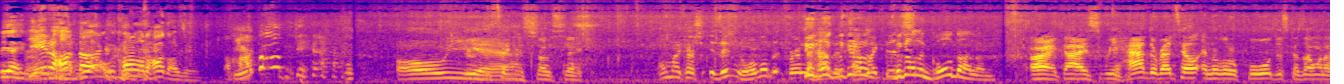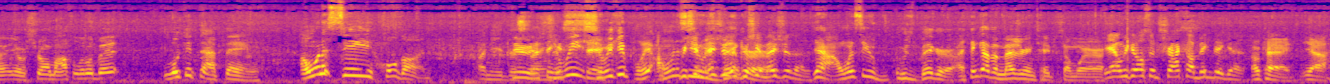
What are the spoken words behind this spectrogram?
He ate a hot dog. We call it a hot dog. Yeah. Oh Dude, this thing is so sick. Oh my gosh, is it normal that- for him Dude, to have look, his look, at head all, like this? look at all the gold on them. All right, guys, we had the red tail in the little pool just because I want to, you know, show them off a little bit. Look at that thing. I want to see. Hold on. I need this Dude, that thing. thing Should we? sick. Should we get? Bla- I want to see should who's measure them. bigger. We should measure them. Yeah, I want to see who, who's bigger. I think I have a measuring tape somewhere. Yeah, we can also track how big they get. Okay. Yeah.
